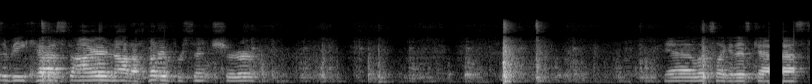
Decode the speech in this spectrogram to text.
to be cast iron, not 100% sure. Yeah, it looks like it is cast.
